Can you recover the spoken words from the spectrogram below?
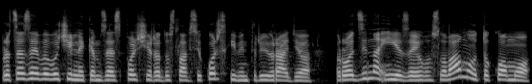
Про це заявив очільник МЗС Польщі Радослав Сікорський в інтерв'ю радіо Родзіна. І за його словами, у такому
